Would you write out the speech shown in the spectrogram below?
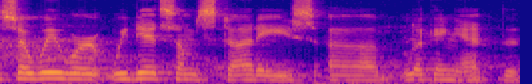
so we were we did some studies uh, looking at the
